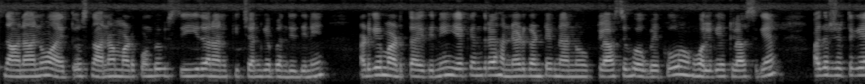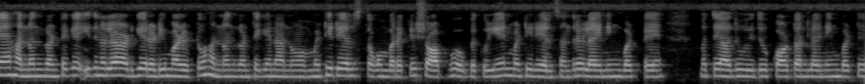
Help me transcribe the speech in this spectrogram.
ಸ್ನಾನವೂ ಆಯಿತು. ಸ್ನಾನ ಮಾಡಿಕೊಂಡು ಸೀದಾ ನಾನು ಕಿಚನ್ಗೆ ಬಂದಿದ್ದೀನಿ. ಅಡುಗೆ ಮಾಡ್ತಾ ಇದ್ದೀನಿ. ಯಾಕೆಂದರೆ ಹನ್ನೆರಡು ಗಂಟೆಗೆ ನಾನು ಕ್ಲಾಸಿಗೆ ಹೋಗಬೇಕು, ಹೊಲಿಗೆ ಕ್ಲಾಸ್ಗೆ. ಅದರ ಜೊತೆಗೆ ಹನ್ನೊಂದು ಗಂಟೆಗೆ ಇದನ್ನೆಲ್ಲ ಅಡುಗೆ ರೆಡಿ ಮಾಡಿಟ್ಟು ಹನ್ನೊಂದು ಗಂಟೆಗೆ ನಾನು ಮೆಟೀರಿಯಲ್ಸ್ ತೊಗೊಂಬರೋಕ್ಕೆ ಶಾಪ್ಗೆ ಹೋಗಬೇಕು. ಏನು ಮೆಟೀರಿಯಲ್ಸ್ ಅಂದರೆ ಲೈನಿಂಗ್ ಬಟ್ಟೆ ಮತ್ತು ಅದು ಇದು ಕಾಟನ್ ಲೈನಿಂಗ್ ಬಟ್ಟೆ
